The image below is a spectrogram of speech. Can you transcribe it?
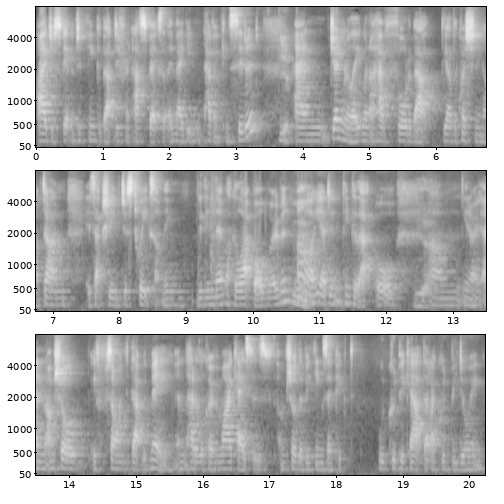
I just get them to think about different aspects that they maybe haven't considered. Yep. And generally, when I have thought about the other questioning I've done, it's actually just tweak something within them, like a light bulb moment. Mm. Oh, yeah, I didn't think of that. Or, Yeah. um, you know, and I'm sure if someone did that with me and had a look over my cases, I'm sure there'd be things they picked would could pick out that I could be doing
